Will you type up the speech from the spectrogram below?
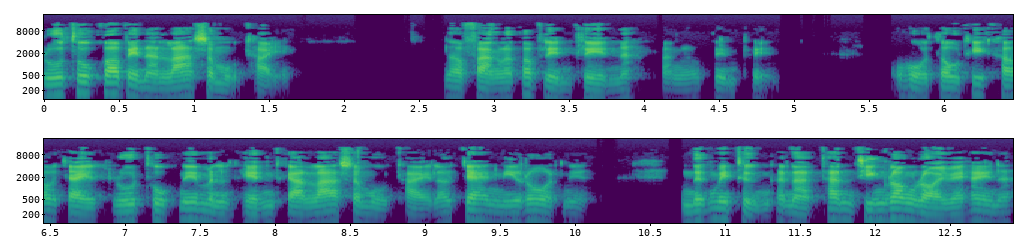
รู้ทุกข์ก็เป็นอันละสมุทัยเราฟังแล้วก็เพลินๆนะฟังแล้วเพลินๆโอ้โหตรงที่เข้าใจรู้ทุกข์นี่มันเห็นการละสมุทัยแล้วแจ้งนิโรธเนี่ย นึกไม่ถึงขนาดท่านทิ้งร่องรอยไว้ให้นะ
